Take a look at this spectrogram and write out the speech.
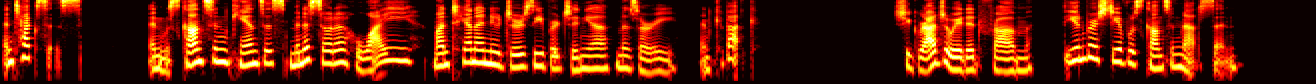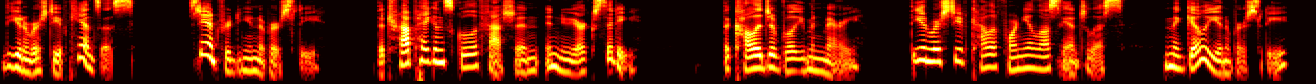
and Texas, and Wisconsin, Kansas, Minnesota, Hawaii, Montana, New Jersey, Virginia, Missouri, and Quebec. She graduated from the University of Wisconsin Madison, the University of Kansas, Stanford University, the Traphagen School of Fashion in New York City, the College of William and Mary, the University of California, Los Angeles, McGill University,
